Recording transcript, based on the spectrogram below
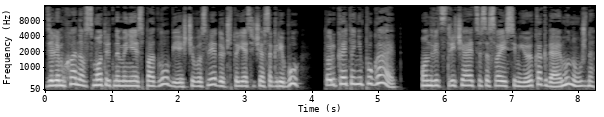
Делимханов смотрит на меня из-под лобья, из чего следует, что я сейчас огребу, только это не пугает. Он ведь встречается со своей семьей, когда ему нужно.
